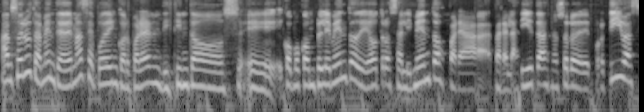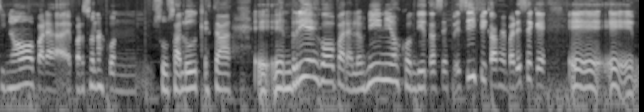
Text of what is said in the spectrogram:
Absolutamente, además se puede incorporar en distintos, eh, como complemento de otros alimentos para, para las dietas no solo de deportivas, sino para personas con su salud que está eh, en riesgo, para los niños con dietas específicas. Me parece que eh, eh,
